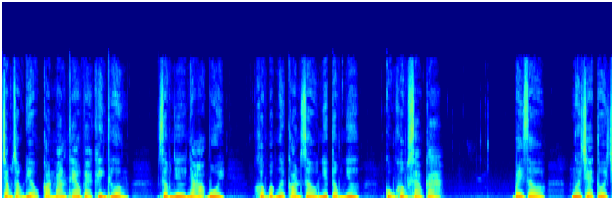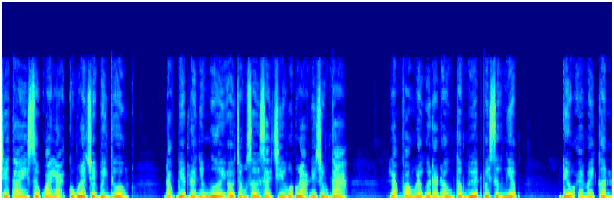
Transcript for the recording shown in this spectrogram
Trong giọng điệu còn mang theo vẻ khinh thường, giống như nhà họ Bùi, không có người con dâu như Tống Như cũng không sao cả. Bây giờ, người trẻ tuổi chia tay rồi quay lại cũng là chuyện bình thường, đặc biệt là những người ở trong giới giải trí hỗn loạn như chúng ta. Lạc Phong là người đàn ông tâm huyết với sự nghiệp. Điều em ấy cần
